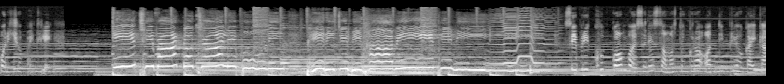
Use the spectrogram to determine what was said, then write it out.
ପରିଚୟ ପାଇଥିଲେ। କିଛି ବାଟ ଚାଲି ପୁଣି ଫେରି ଯିବି ଭାବିଥିଲି ସେପରି ଖୁବ୍ କମ୍ ବୟସରେ ସମସ୍ତଙ୍କର ଅତି ପ୍ରିୟ ଗାୟିକା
